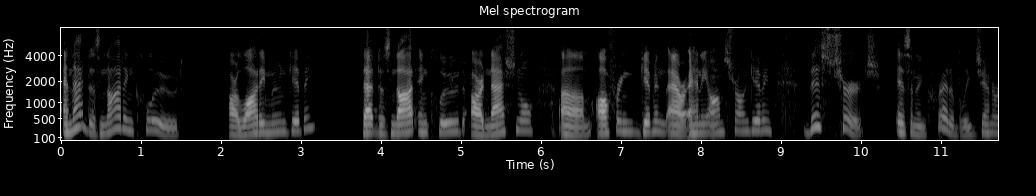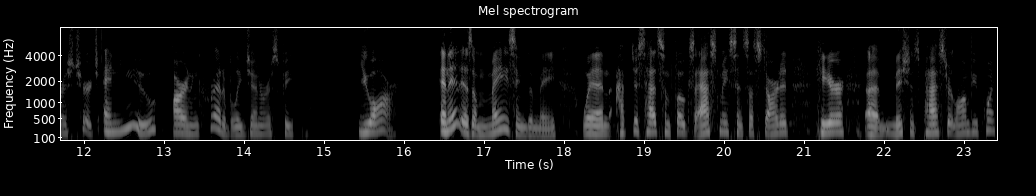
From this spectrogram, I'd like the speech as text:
And that does not include our Lottie Moon giving. That does not include our national um, offering giving, our Annie Armstrong giving. This church is an incredibly generous church, and you are an incredibly generous people. You are. And it is amazing to me when I've just had some folks ask me since I started here, uh, missions pastor at Longview Point,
